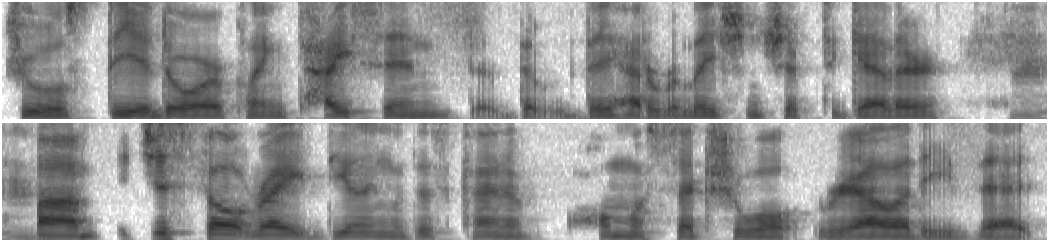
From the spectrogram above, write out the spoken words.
Jules Theodore playing Tyson, that that they had a relationship together. Mhm. Um, it just felt right dealing with this kind of homosexual reality that,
